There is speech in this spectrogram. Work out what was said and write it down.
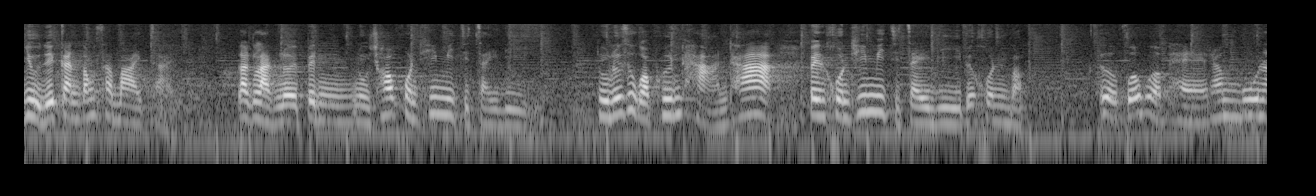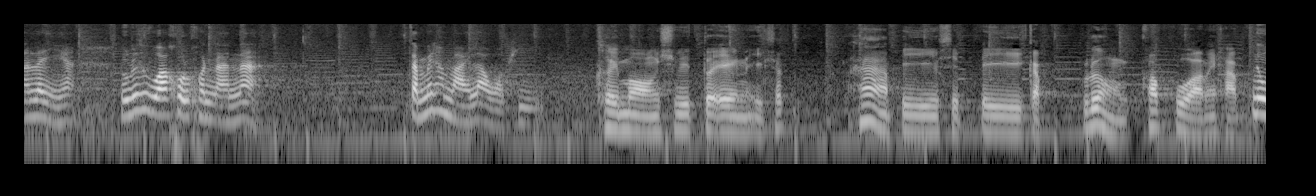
อยู่ด้วยกันต้องสบายใจ หลักๆ เลยเป็นหนูชอบคนที่มีจิตใจดีหนูรู้สึกว่าพื้นฐานถ้าเป็นคนที่มีจิตใจดีเป็นคนแบบเออเพื่อเผื่อแผ่ทำบุญอะไรอย่างเงี้ยหนูรู้สึกว่าคนคนนั้นน่ะ จะไม่ทำร้ายเราอะพี่ เคยมองชีวิตตัวเองในอีกสัก 5 ปี 10 ปีกับเรื่องของครอบครัวไหมครับ หนู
